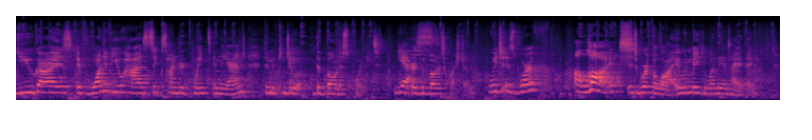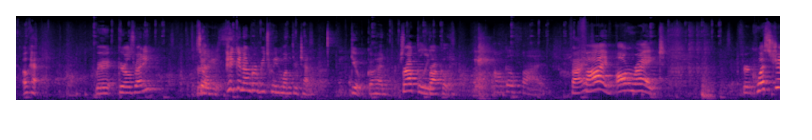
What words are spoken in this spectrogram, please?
you guys, if one of you has 600 points in the end, then we can do the bonus point. Yes. Or the bonus question. Which is worth a lot. It's worth a lot. It would make you win the entire thing. Okay. Girls ready? So pick a number between 1 through 10. You, go ahead first. Broccoli. Broccoli. I'll go five. Five? Five. All right. For question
